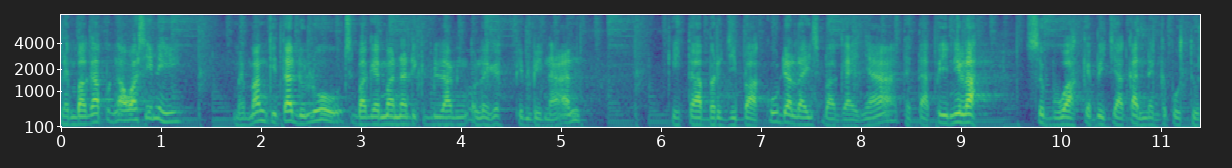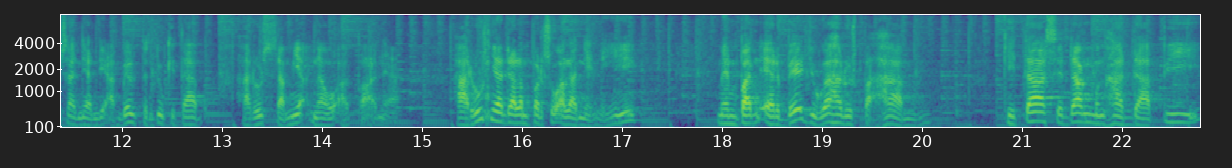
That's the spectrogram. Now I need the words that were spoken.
lembaga pengawas ini memang kita dulu sebagaimana dibilang oleh pimpinan kita berjibaku dan lain sebagainya tetapi inilah sebuah kebijakan dan keputusan yang diambil tentu kita harus samyak apanya. Harusnya dalam persoalan ini Menpan RB juga harus paham kita sedang menghadapi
